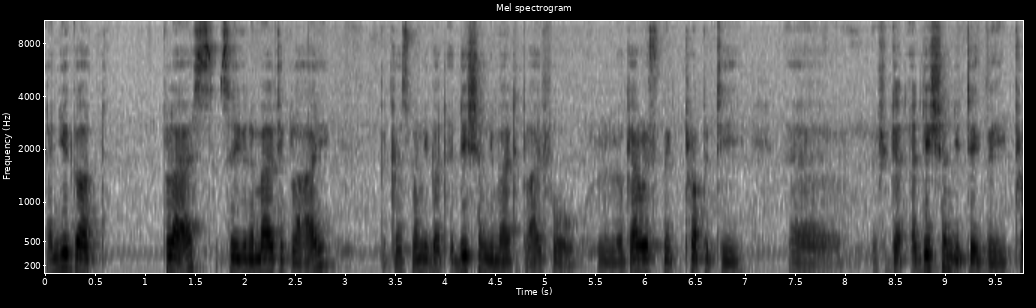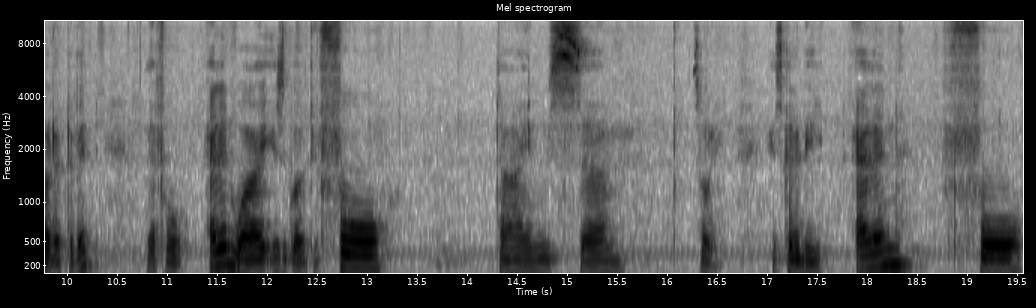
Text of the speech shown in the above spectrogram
and you got plus so you're going to multiply because when you got addition you multiply for logarithmic property uh, if you get addition you take the product of it. Therefore ln y is equal to 4 times um, sorry it's going to be ln 4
